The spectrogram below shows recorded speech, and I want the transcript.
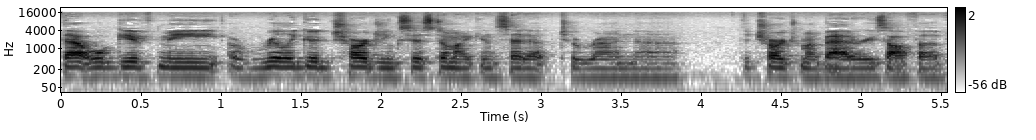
that will give me a really good charging system I can set up to run uh, to charge my batteries off of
